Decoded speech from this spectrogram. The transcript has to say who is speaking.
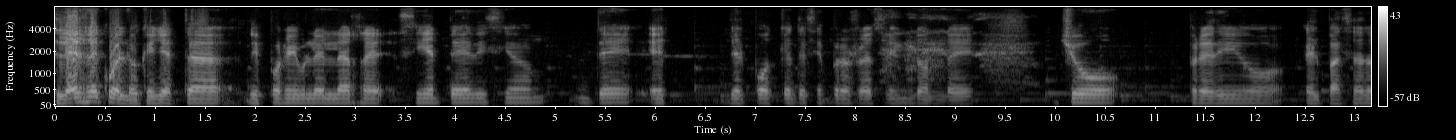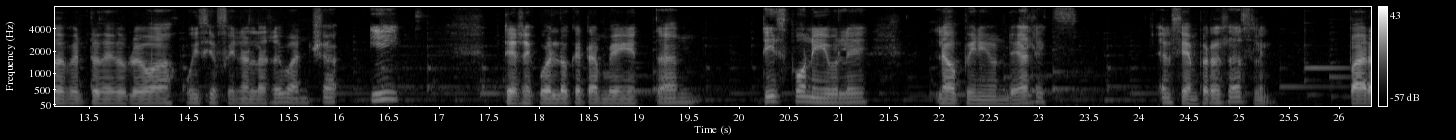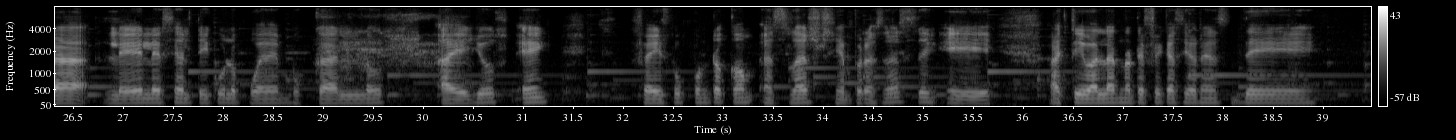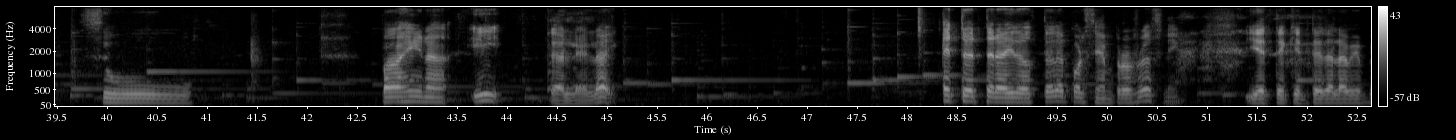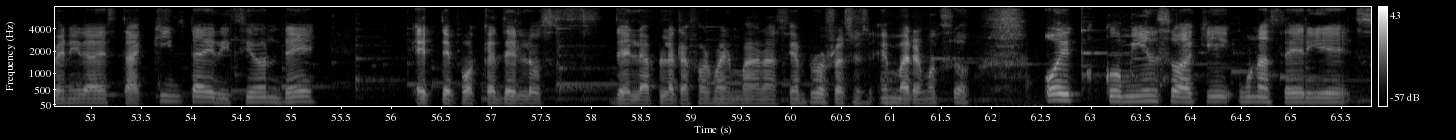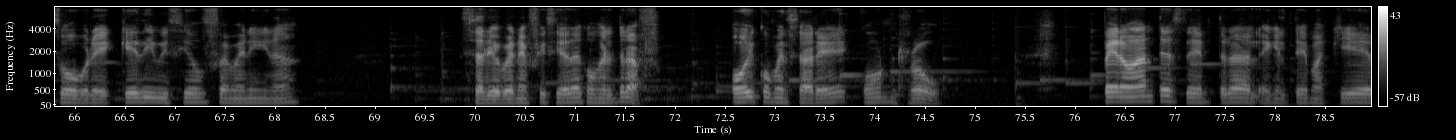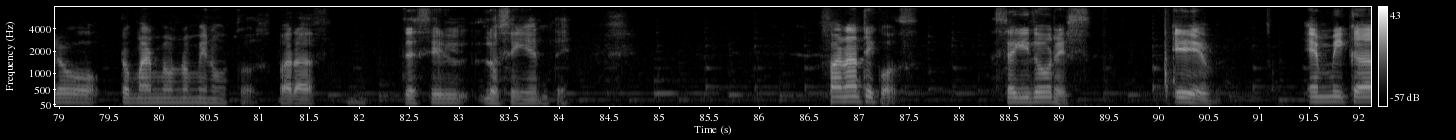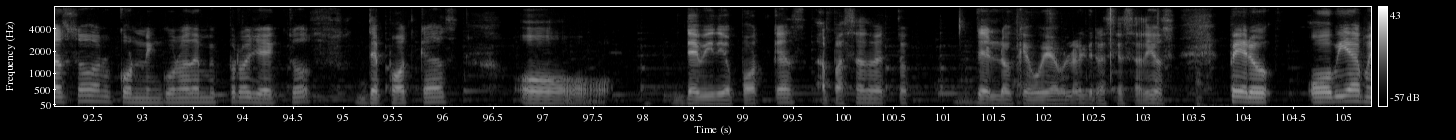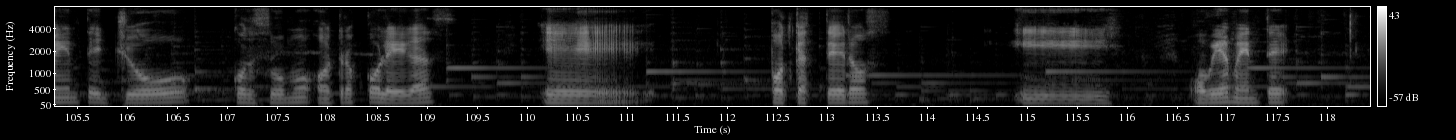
Speaker 1: Les recuerdo que ya está disponible la reciente edición de, del podcast de Siempre Wrestling, donde yo predigo el pasado evento de WA, juicio final, la revancha. Y te recuerdo que también están disponible la opinión de Alex en Siempre Wrestling. Para leer ese artículo pueden buscarlos a ellos en facebook.com slash siempre y activar las notificaciones de su página y darle like. Esto es traído a ustedes por Siempre Wrestling. Y este quien te da la bienvenida a esta quinta edición de este podcast de los de la plataforma hermana siempre en Maremoso. Hoy comienzo aquí una serie sobre qué división femenina salió beneficiada con el draft. Hoy comenzaré con Raw. Pero antes de entrar en el tema, quiero tomarme unos minutos para decir lo siguiente fanáticos, seguidores. Eh, en mi caso, con ninguno de mis proyectos de podcast o de video podcast ha pasado esto de lo que voy a hablar, gracias a Dios. Pero obviamente yo consumo otros colegas eh, podcasteros y Obviamente,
